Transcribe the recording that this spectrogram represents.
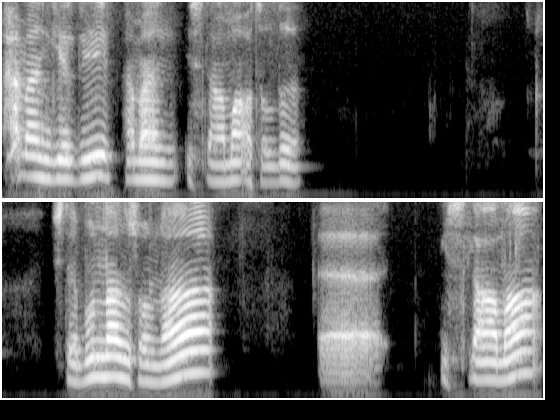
hemen girdi, hemen İslam'a atıldı. İşte bundan sonra e, İslam'a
